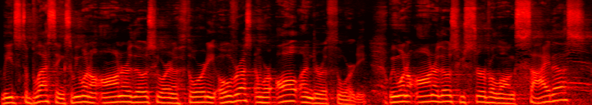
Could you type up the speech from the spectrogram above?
leads to blessing. So we want to honor those who are in authority over us, and we're all under authority. We want to honor those who serve alongside us.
